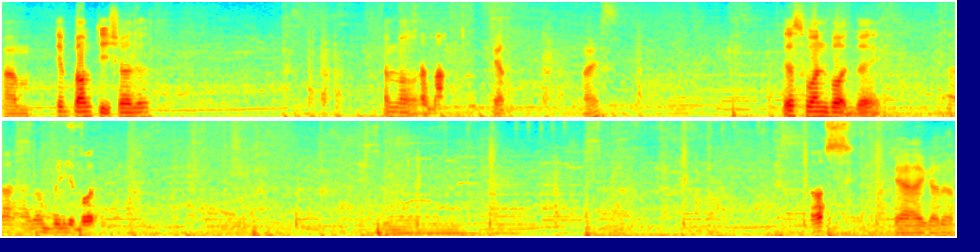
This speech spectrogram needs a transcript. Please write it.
Um, They bumped each other. I'm out. I'm up. Yep. Nice. Just one bot back. Uh, I don't bully the bot. Us? Yeah, I got it.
